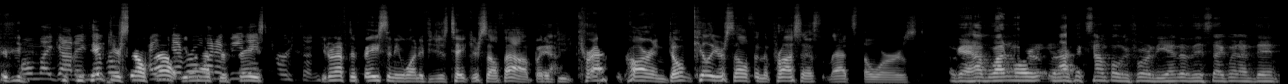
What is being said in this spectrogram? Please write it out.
If you, Oh my God. if you I take never, yourself I out, you don't have to to face. You don't have to face anyone if you just take yourself out. But if you crash the car and don't kill yourself in the process, that's the worst. Okay, I have one more last example before the end of this segment, and then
